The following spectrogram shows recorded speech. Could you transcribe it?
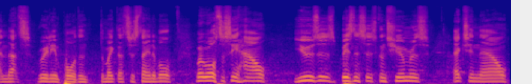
and that's really important to make that sustainable. But we also see how users, businesses, consumers actually now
